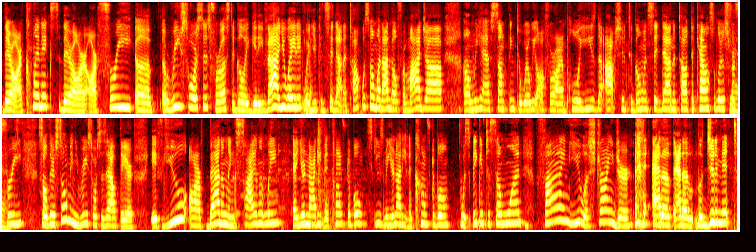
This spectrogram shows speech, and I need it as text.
there are clinics, there are, are free uh, uh, resources for us to go and get evaluated where you can sit down and talk with someone. I know from my job, um, we have something to where we offer our employees the option to go and sit down and talk to counselors for Yes. free. So there's so many resources out there. If you are battling silently and you're not even comfortable, excuse me, you're not even comfortable with speaking to someone, find you a stranger at a at a legitimate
